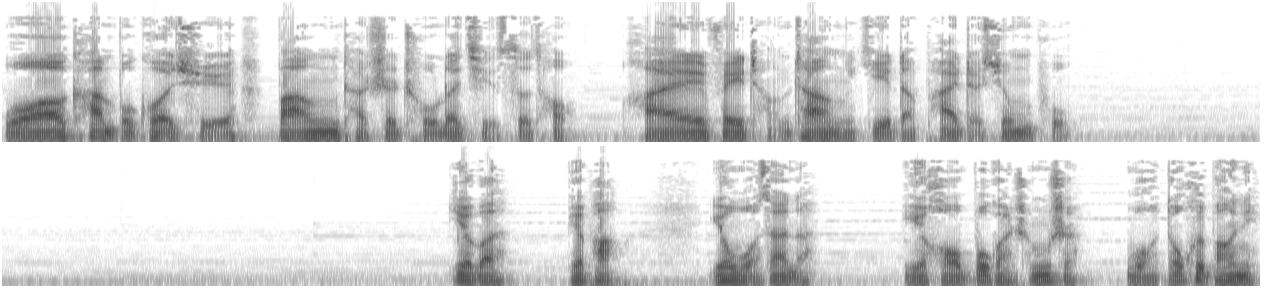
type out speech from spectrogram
我看不过去，帮他是出了几次头，还非常仗义的拍着胸脯。叶文，别怕，有我在呢，以后不管什么事，我都会帮你。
